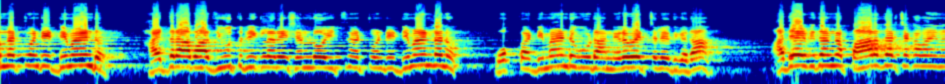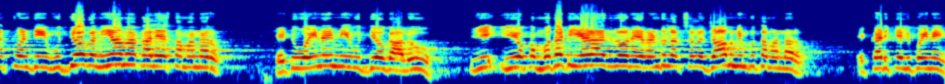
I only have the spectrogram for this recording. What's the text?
ఉన్నటువంటి డిమాండ్ హైదరాబాద్ యూత్ డిక్లరేషన్లో ఇచ్చినటువంటి డిమాండ్లను ఒక్క డిమాండ్ కూడా నెరవేర్చలేదు కదా. అదేవిధంగా పారదర్శకమైనటువంటి ఉద్యోగ నియామకాలు వేస్తామన్నారు. ఎటు మీ ఉద్యోగాలు. ఈ ఈ యొక్క మొదటి ఏడాదిలోనే రెండు లక్షల జాబ్ నింపుతామన్నారు. ఎక్కడికి వెళ్ళిపోయినాయి?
